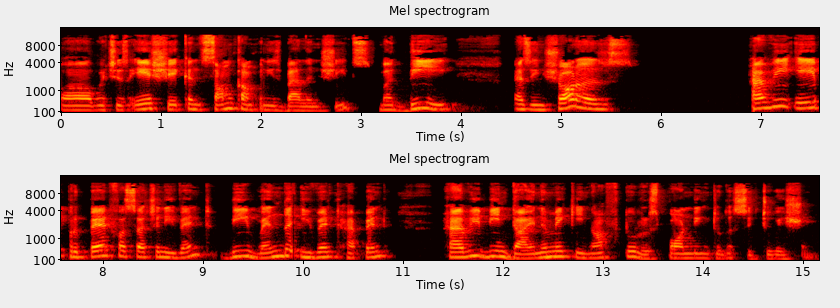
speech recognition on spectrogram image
uh, which is a shaken some companies' balance sheets, but b as insurers, have we a prepared for such an event? B when the event happened, have we been dynamic enough to responding to the situation?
